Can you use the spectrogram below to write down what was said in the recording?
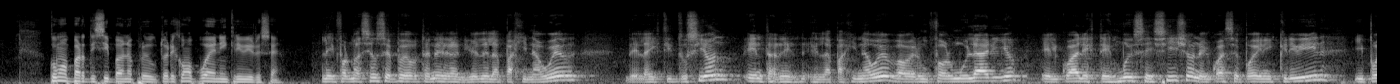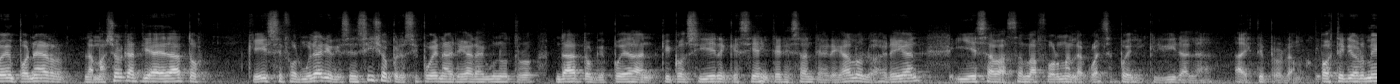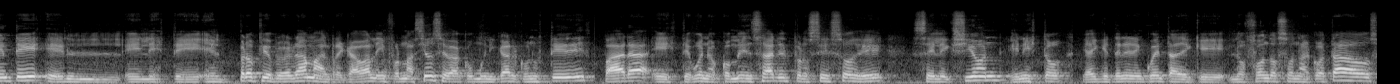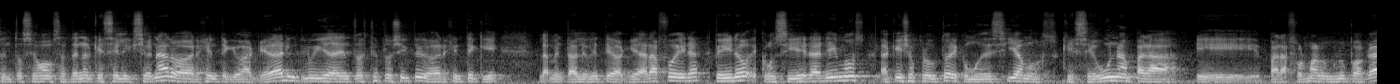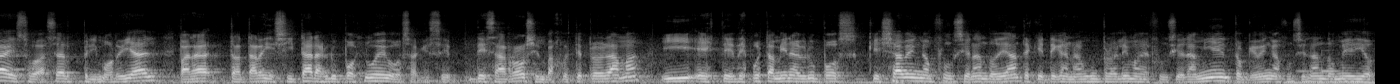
¿Cómo participan los productores? ¿Cómo pueden inscribirse? La información se puede obtener a nivel de la página web de la institución, entran en, la página web, va a haber un formulario, el cual este es muy sencillo, en el cual se pueden inscribir y pueden poner la mayor cantidad de datos que ese formulario que es sencillo, pero si pueden agregar algún otro dato que puedan, que consideren que sea interesante agregarlo, lo agregan y esa va a ser la forma en la cual se pueden inscribir a, la, a este programa. Posteriormente, el, el, este, el propio programa, al recabar la información, se va a comunicar con ustedes para este, bueno, comenzar el proceso de selección. En esto hay que tener en cuenta de que los fondos son acotados, entonces vamos a tener que seleccionar, va a haber gente que va a quedar incluida dentro de este proyecto y va a haber gente que lamentablemente va a quedar afuera, pero consideraremos aquellos productores, como decíamos, que se unan para, eh, para formar un grupo acá, eso va a ser primordial para tratar de incitar a grupos nuevos a que se desarrollen bajo este programa y este, después también a grupos que ya vengan funcionando de antes, que tengan algún problema de funcionamiento, que vengan funcionando medio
